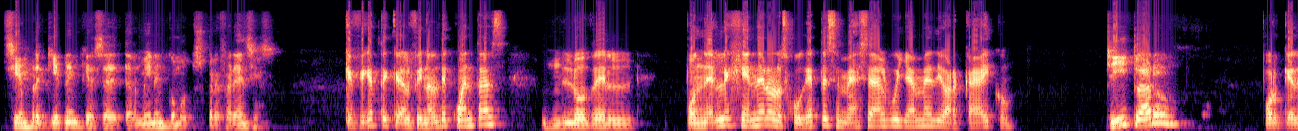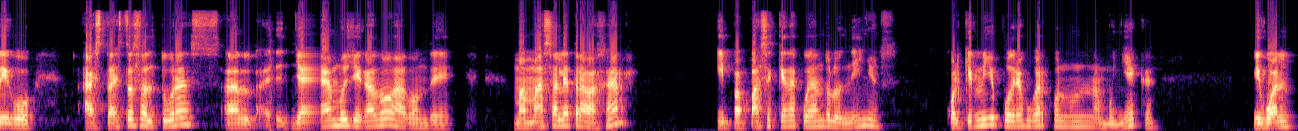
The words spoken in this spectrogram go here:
siempre quieren que se determinen como tus preferencias. que fíjate que al final de cuentas, lo del ponerle género a los juguetes se me hace algo ya medio arcaico. Sí, claro. Porque digo, hasta estas alturas al- ya hemos llegado a donde mamá sale a trabajar y papá se queda cuidando a los niños. Cualquier niño podría jugar con una muñeca. Igual,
